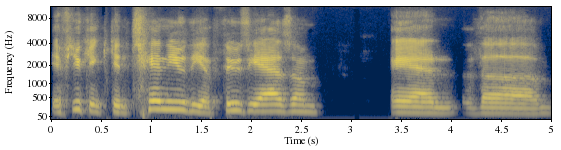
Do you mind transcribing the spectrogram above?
if you can continue the enthusiasm and the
